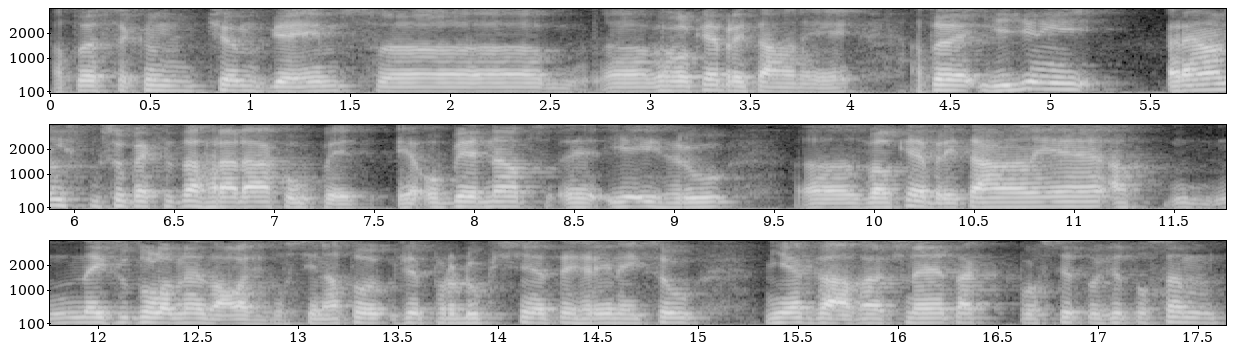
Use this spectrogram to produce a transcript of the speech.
a to je Second Chance Games uh, uh, ve Velké Británii. A to je jediný reálný způsob, jak se ta hra dá koupit, je objednat jejich hru z Velké Británie a nejsou to levné záležitosti. Na to, že produkčně ty hry nejsou nijak zázračné, tak prostě to, že to sem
